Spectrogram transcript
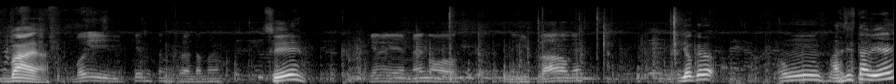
Vaya. Voy, ¿qué se están enfrentando? Sí, ¿Quiere menos inflado o qué? yo creo. mm, así está bien.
